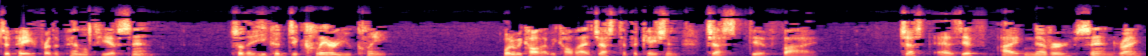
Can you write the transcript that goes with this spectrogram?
to pay for the penalty of sin so that he could declare you clean. What do we call that? We call that justification. Justify. Just as if I'd never sinned, right?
